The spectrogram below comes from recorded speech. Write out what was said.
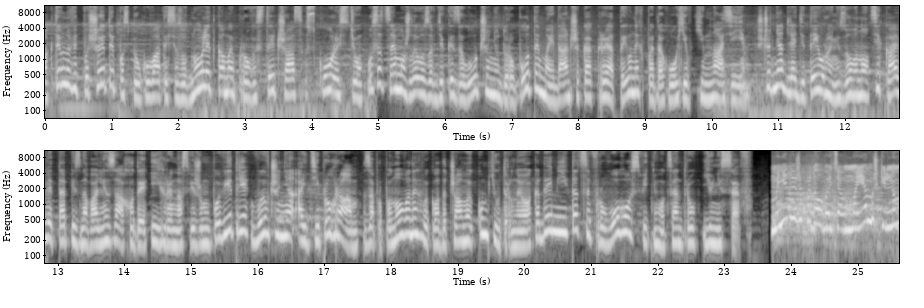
Активно відпочити, поспілкуватися з однолітками, провести час з користю. Усе це можливо завдяки залученню до роботи майданчика креативних педагогів гімназії. Щодня для дітей організовано цікаві та пізнавальні заходи, ігри на свіжому повітрі, вивчення it програм, запропонованих викладачами комп'ютерної академії та цифрового освітнього центру ЮНІСЕФ. Мені дуже подобається в моєму шкільному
